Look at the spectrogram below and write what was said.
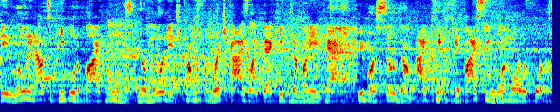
They loan it out to people to buy homes. Your mortgage comes from rich guys like that keeping their money in cash. People are so dumb. I can't. If I see one more reporter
